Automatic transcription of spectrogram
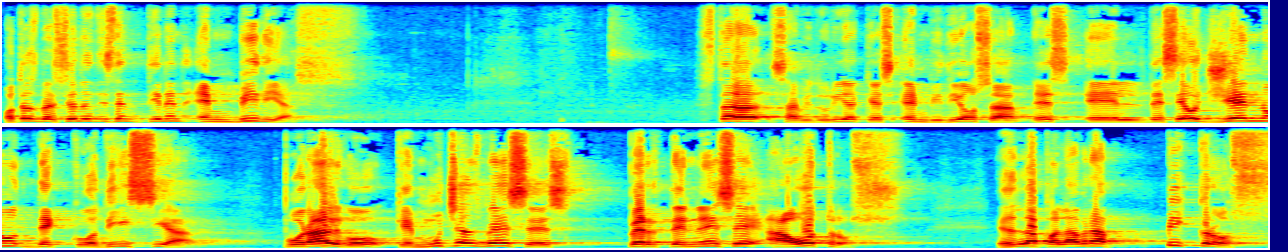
otras versiones dicen, tienen envidias. Esta sabiduría que es envidiosa es el deseo lleno de codicia por algo que muchas veces pertenece a otros. Es la palabra picros.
